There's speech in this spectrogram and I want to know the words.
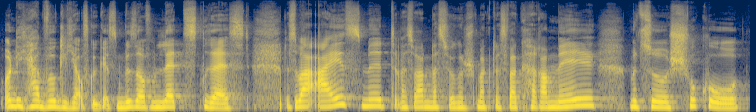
Und ich habe wirklich aufgegessen, bis auf den letzten Rest. Das war Eis mit, was war denn das für Geschmack? Das war Karamell mit so Schoko.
